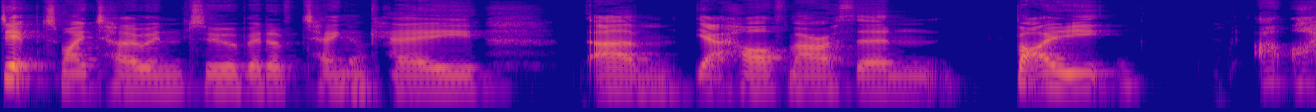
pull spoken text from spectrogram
dipped my toe into a bit of 10k, yeah. um, yeah, half marathon, but I, I,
